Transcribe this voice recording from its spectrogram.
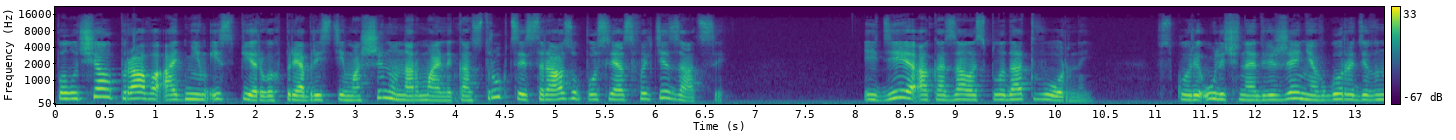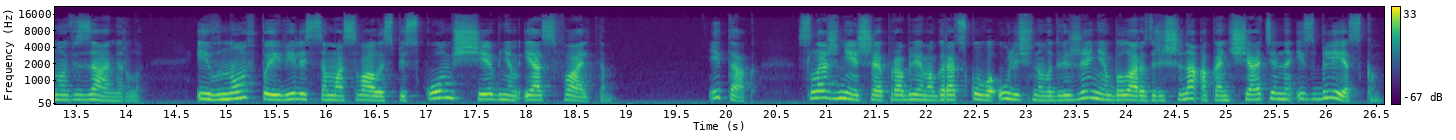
получал право одним из первых приобрести машину нормальной конструкции сразу после асфальтизации. Идея оказалась плодотворной. Вскоре уличное движение в городе вновь замерло, и вновь появились самосвалы с песком, щебнем и асфальтом. Итак, сложнейшая проблема городского уличного движения была разрешена окончательно и с блеском.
